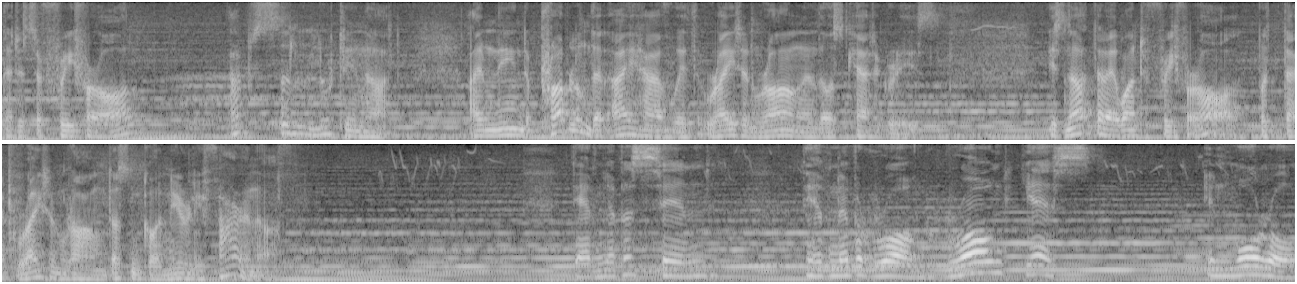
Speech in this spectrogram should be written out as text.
that it's a free for all? Absolutely not. I mean, the problem that I have with right and wrong in those categories is not that I want a free for all, but that right and wrong doesn't go nearly far enough. They have never sinned. They have never wronged. Wronged, yes, in moral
